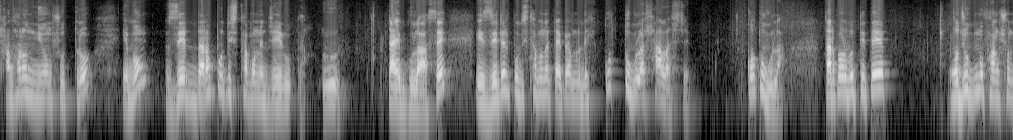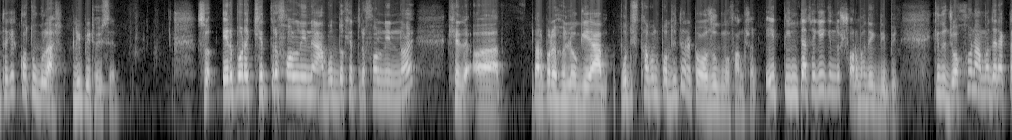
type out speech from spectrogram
সাধারণ নিয়ম সূত্র এবং জেড দ্বারা প্রতিস্থাপনের যে টাইপগুলো আছে, এই জেডের প্রতিস্থাপনের টাইপে আমরা দেখি কতগুলা সাল আসছে। কতগুলা? তার পরবর্তীতে অযুগ্ম ফাংশন থেকে কতগুলা রিপিট হয়েছে সো এরপরে ক্ষেত্রফল নির্ণয়, আবদ্ধ ক্ষেত্রফল নির্ণয় তারপরে হইল গিয়া প্রতিস্থাপন পদ্ধতির একটা অযুগ্ম ফাংশন এই তিনটা থেকেই কিন্তু সর্বাধিক রিপিট কিন্তু যখন আমাদের একটা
